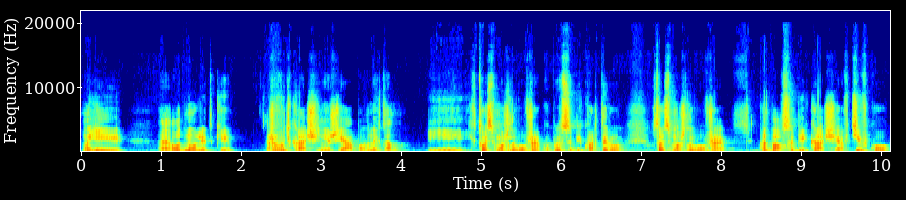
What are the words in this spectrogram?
мої е, однолітки живуть краще, ніж я, бо в них там і хтось, можливо, вже купив собі квартиру, хтось, можливо, вже придбав собі кращу автівку,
